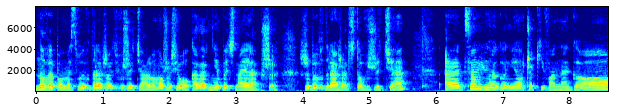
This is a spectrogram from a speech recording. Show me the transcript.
nowe pomysły wdrażać w życie, albo może się okazać nie być najlepszy, żeby wdrażać to w życie. E, Co miłego, nieoczekiwanego.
